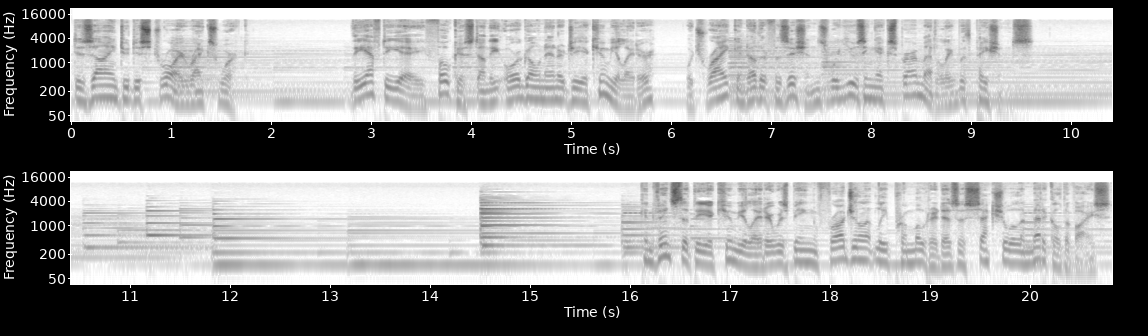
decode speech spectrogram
designed to destroy Reich's work. The FDA focused on the orgone energy accumulator, which Reich and other physicians were using experimentally with patients. Convinced that the accumulator was being fraudulently promoted as a sexual and medical device,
